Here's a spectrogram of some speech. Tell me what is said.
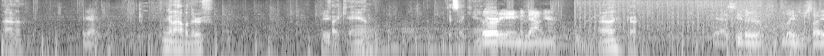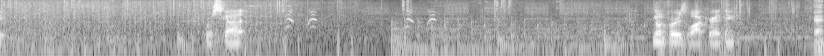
nah, nah. Okay. I'm gonna hop on the roof. If I can. I guess I can. They're already aiming down here. Really? Okay. Yeah, I see their laser sight. Or Scott. Going for his walker, I think. Okay.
